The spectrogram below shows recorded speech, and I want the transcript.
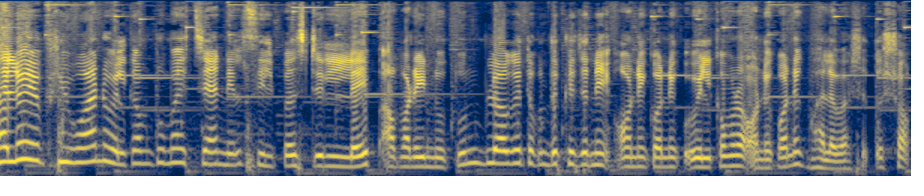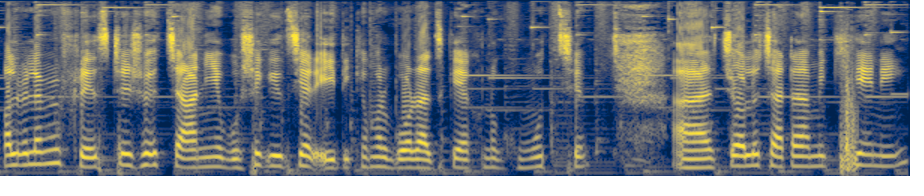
Hello everyone welcome to my channel Shilpa's daily life আমার এই নতুন ব্লগে তোমাদেরকে জানাই অনেক অনেক ওয়েলকাম আর অনেক অনেক ভালোবাসা। তো সকালবেলা আমি ফ্রেশ ট্রেশ হয়ে চা নিয়ে বসে গেছি আর এইদিকে আমার বর আজকে এখনও ঘুমোচ্ছে। আর চলো চাটা আমি খেয়ে নিই।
